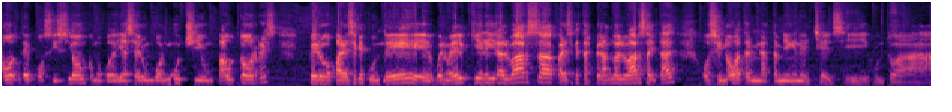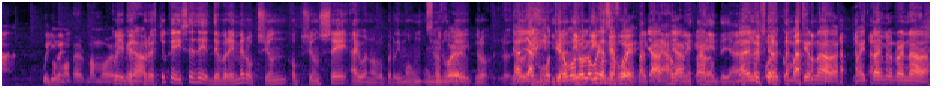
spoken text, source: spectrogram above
no de posición como podría ser un Bonucci, un Pau Torres. Pero parece que Koundé, bueno, él quiere ir al Barça, parece que está esperando al Barça y tal, o si no, va a terminar también en el Chelsea junto a, Vamos a ver, vamos a ver. Oye, pero, esto que dices de, de, Bremer, opción, opción C, ay, bueno, lo perdimos un, minuto ahí, pero... ya, ya, como tiro monólogo ya se fue. Ya, ya, con esta gente, ya. Nadie le puede combatir nada, no hay timing, no hay nada.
